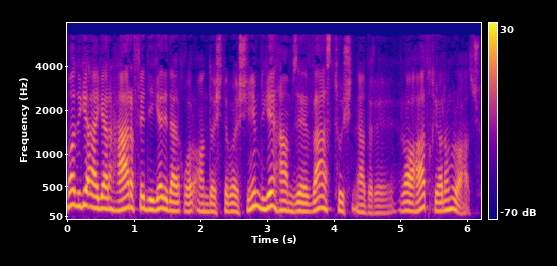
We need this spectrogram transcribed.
ما دیگه اگر حرف دیگری در قرآن داشته باشیم دیگه همزه وصل توش نداره. راحت خیالمون راحت شد.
